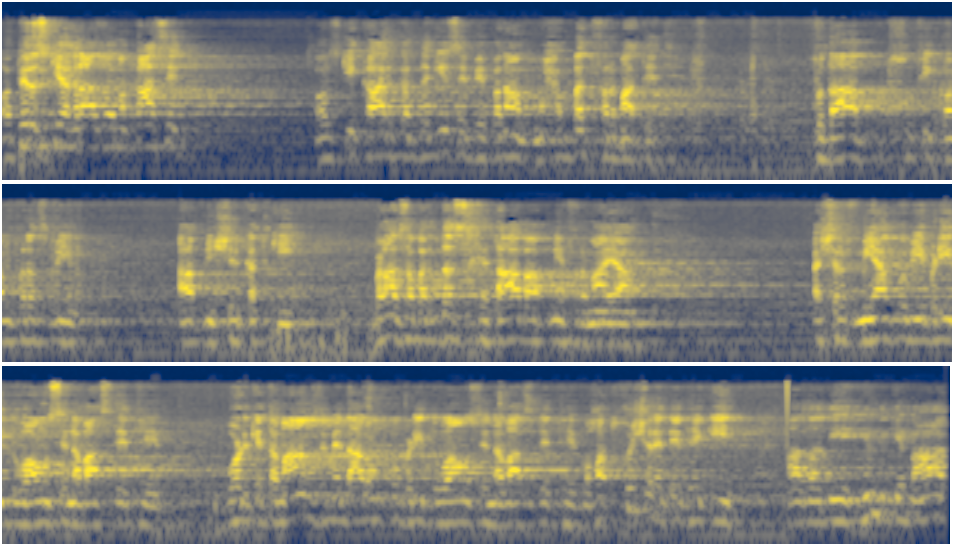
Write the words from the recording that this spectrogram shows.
और फिर उसके अगराज व मकासद और उसकी कारकर्दगी से बेपना मोहब्बत फरमाते थे। खुदा, सूफी कॉन्फ्रेंस में आपने शिरकत की। बड़ा ज़बरदस्त खिताब आपने फरमाया। अशरफ मियाँ को भी बड़ी दुआओं से नवाजते थे। बोर्ड के तमाम जिम्मेदारों को बड़ी दुआओं से नवाजते थे। बहुत खुश रहते थे कि आज़ादी हिंद के बाद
